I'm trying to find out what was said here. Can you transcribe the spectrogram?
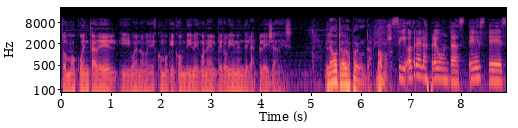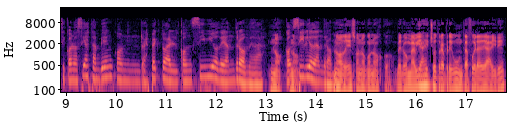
tomó cuenta de él y bueno, es como que convive con él, pero vienen de las Pléyades. La otra de las preguntas, vamos. Sí, otra de las preguntas es eh, si conocías también con respecto al concilio de Andrómeda. No. Concilio de Andrómeda. No, de eso no conozco. Pero me habías hecho otra pregunta fuera de aire,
